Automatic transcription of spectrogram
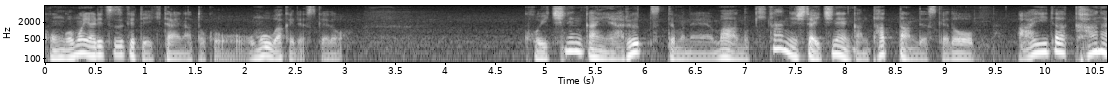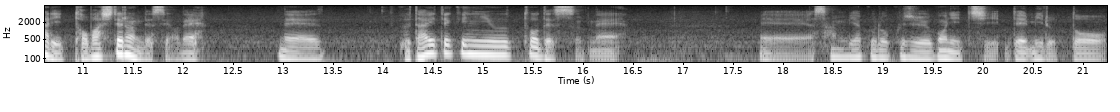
今後もやり続けていきたいなとこう思うわけですけど。こう1年間やるっつってもねまああの期間にしたら1年間経ったんですけど間かなり飛ばしてるんですよね。で具体的に言うとですね、えー、365日で見ると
